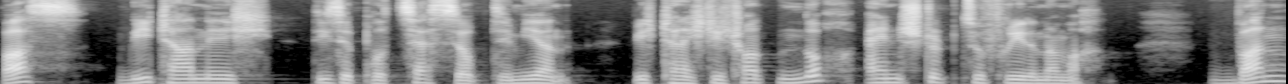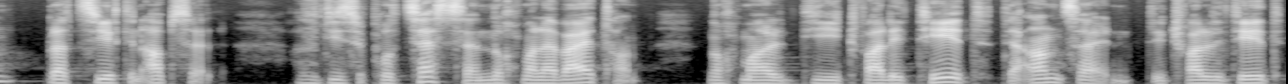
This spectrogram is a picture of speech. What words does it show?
Was, wie kann ich diese Prozesse optimieren? Wie kann ich die Chancen noch ein Stück zufriedener machen? Wann platziere ich den Upsell? Also diese Prozesse nochmal erweitern, nochmal die Qualität der Anzeigen, die Qualität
